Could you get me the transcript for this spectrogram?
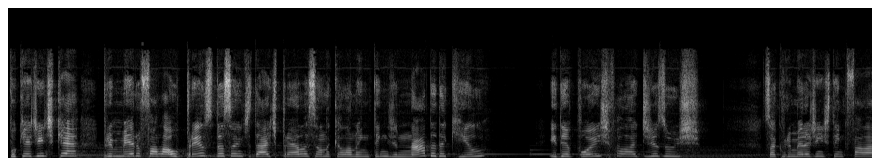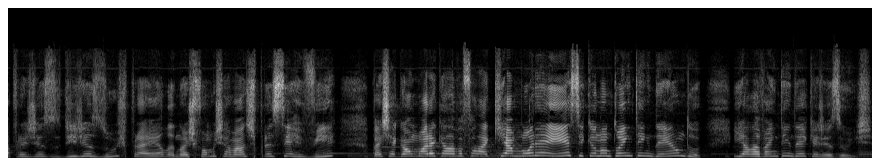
Porque a gente quer primeiro falar o preço da santidade para ela, sendo que ela não entende nada daquilo, e depois falar de Jesus. Só que primeiro a gente tem que falar Jesus, de Jesus para ela. Nós fomos chamados para servir. Vai chegar uma hora que ela vai falar: Que amor é esse que eu não estou entendendo? E ela vai entender que é Jesus.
